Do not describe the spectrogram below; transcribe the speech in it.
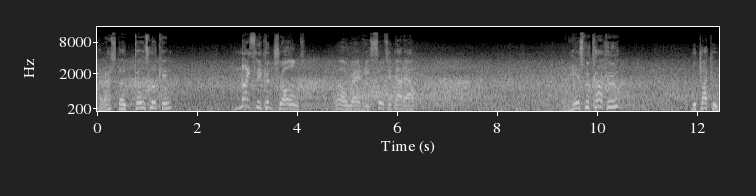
Carrasco goes looking. Nicely controlled. Well read, he sorted that out. And here's Lukaku. Lukaku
